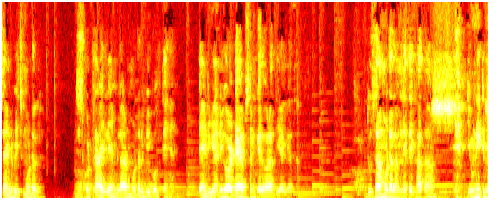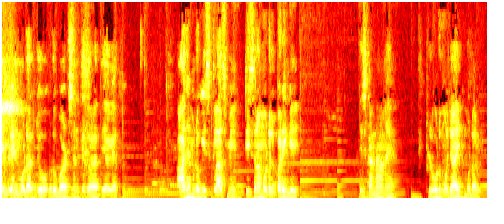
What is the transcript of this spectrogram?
सैंडविच मॉडल, जिसको ट्राई लेमलार मॉडल भी बोलते हैं, डेनियली और डेवसन के द्वारा दिया गया था। दूसरा मॉडल हमने देखा था, यूनिट मेम्ब्रेन मॉडल, जो रोबर्टसन के द्वारा दिया गया था। आज हम लोग इस क्लास में तीसरा मॉडल पढ़ेंगे, जिसका नाम है फ्लूड मोजाइक मॉडल।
